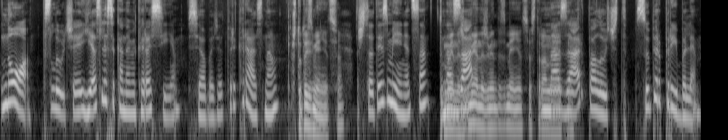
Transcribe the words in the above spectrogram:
Но в случае, если с экономикой России все будет прекрасно. Что-то изменится. Что-то изменится. Менедж, Назар, менеджмент изменится страны. Назар этой. получит суперприбыли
